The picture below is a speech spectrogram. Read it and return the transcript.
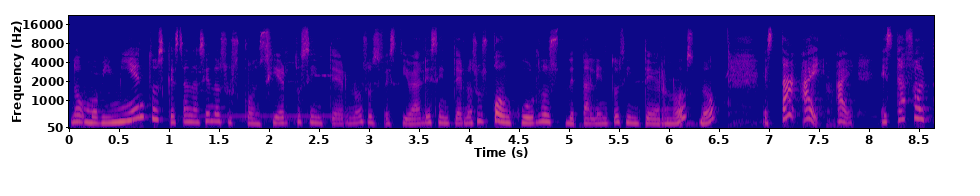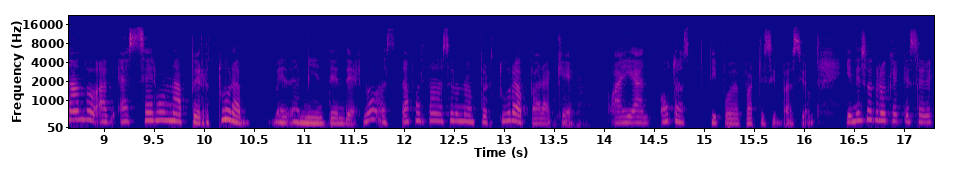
¿no? Movimientos que están haciendo sus conciertos internos, sus festivales internos, sus concursos de talentos internos, ¿no? Está, hay, hay, está faltando hacer una apertura, a mi entender, ¿no? Está faltando hacer una apertura para que hay otro tipo de participación. Y en eso creo que hay que ser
